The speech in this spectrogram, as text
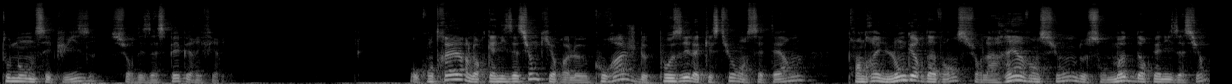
tout le monde s'épuise sur des aspects périphériques. Au contraire, l'organisation qui aura le courage de poser la question en ces termes prendra une longueur d'avance sur la réinvention de son mode d'organisation,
